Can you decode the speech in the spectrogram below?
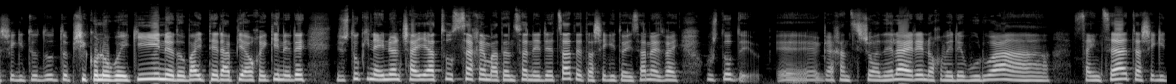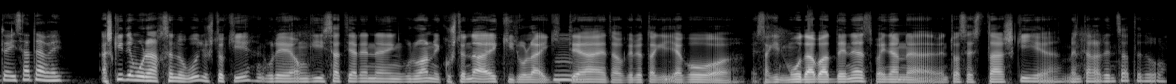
segitu dut psikologoekin edo bai terapia horrekin ere justuki nahi nuen txaiatu zer ematen zuen eretzat eta segitu izan ez bai ustot e, garrantzitsua dela ere nor bere burua zaintzea eta segitu izatea bai. Aski demura hartzen dugu, justoki, gure ongi izatearen inguruan ikusten da, eh, kirola egitea mm. eta gero eta gehiago ez dakit moda bat denez, baina entuaz ez da aski mentalaren zat edo?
